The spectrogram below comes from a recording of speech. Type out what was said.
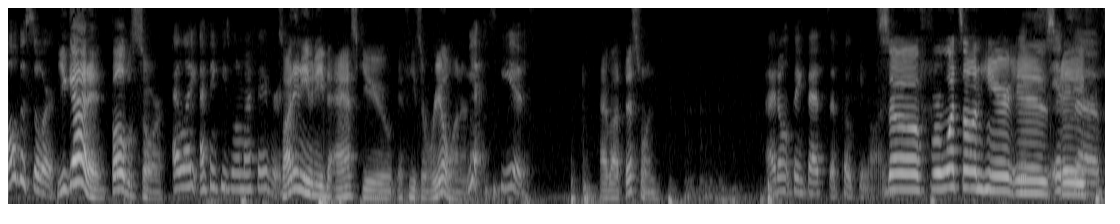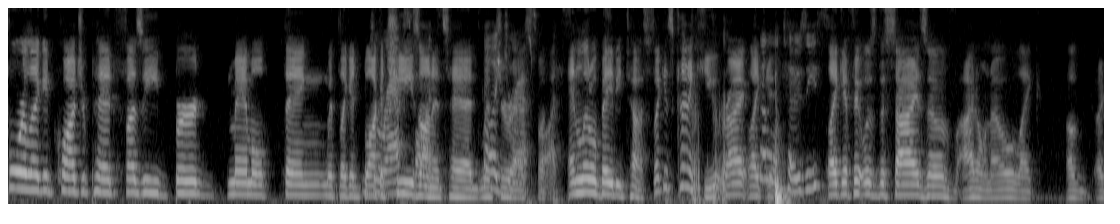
Bulbasaur. You got it, Bulbasaur. I like. I think he's one of my favorites. So I didn't even need to ask you if he's a real one or not. Yes, he is. How about this one? I don't think that's a Pokemon. So for what's on here is It's- it's a, a- four-legged quadruped, fuzzy bird mammal thing with like a block of cheese on its head It's with like, giraffe spots spots. and little baby tusks. Like it's kind of cute, right? Like it, little toesies. like if it was the size of I don't know, like a, a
